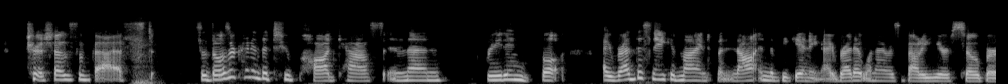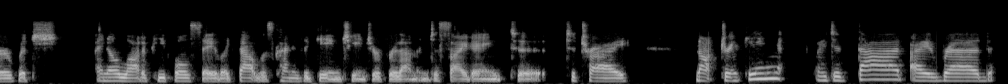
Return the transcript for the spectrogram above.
Trisha's the best. So those are kind of the two podcasts. And then reading book. I read This Naked Mind, but not in the beginning. I read it when I was about a year sober, which I know a lot of people say like that was kind of the game changer for them in deciding to to try not drinking. I did that. I read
